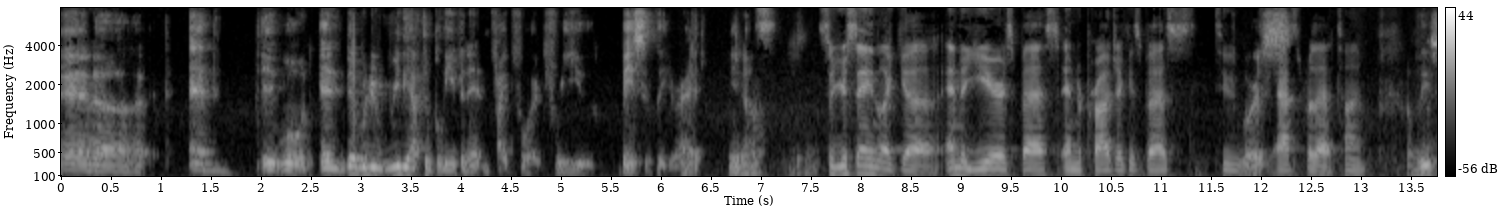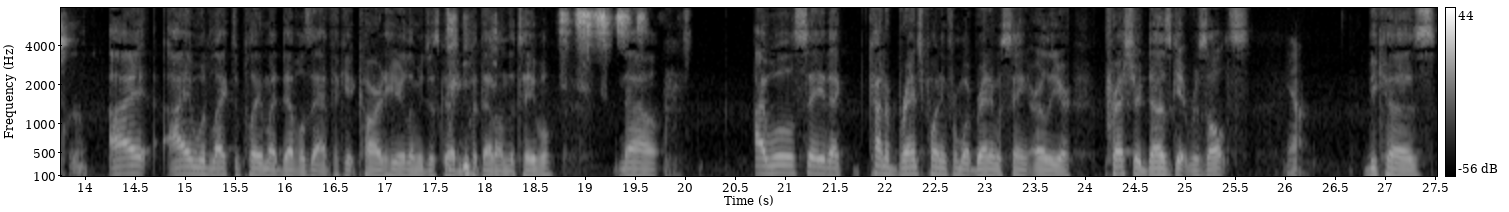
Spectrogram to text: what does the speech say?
And uh, and it won't, and they would really have to believe in it and fight for it for you, basically, right? You know, So you're saying like uh, end of year is best, end of project is best to, Of ask for that time. I believe so. I I would like to play my devil's advocate card here. Let me just go ahead and put that on the table. Now, I will say that kind of branch pointing from what Brandon was saying earlier, pressure does get results Yeah. because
